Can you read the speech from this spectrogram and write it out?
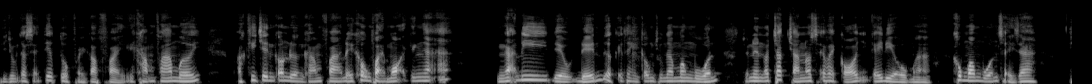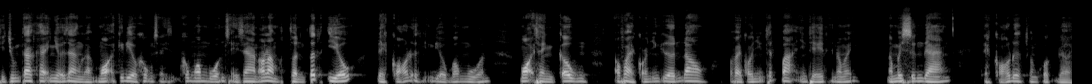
thì chúng ta sẽ tiếp tục phải gặp phải cái khám phá mới. Và khi trên con đường khám phá đấy không phải mọi cái ngã ngã đi đều đến được cái thành công chúng ta mong muốn, cho nên nó chắc chắn nó sẽ phải có những cái điều mà không mong muốn xảy ra. Thì chúng ta hãy nhớ rằng là mọi cái điều không xảy, không mong muốn xảy ra nó là một phần tất yếu để có được những điều mong muốn. Mọi thành công nó phải có những cái đớn đau, nó phải có những thất bại như thế thì nó mới nó mới xứng đáng để có được trong cuộc đời.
